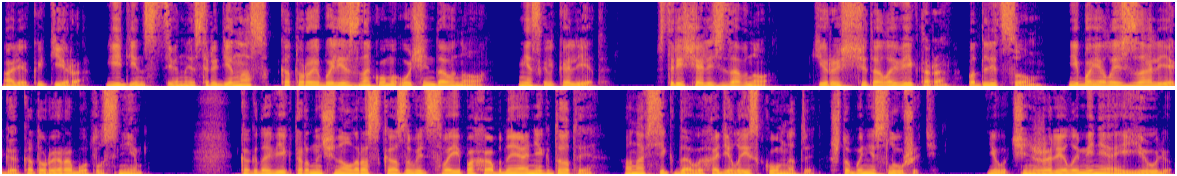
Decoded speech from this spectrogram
Олег и Кира, единственные среди нас, которые были знакомы очень давно, несколько лет. Встречались давно. Кира считала Виктора под лицом и боялась за Олега, который работал с ним. Когда Виктор начинал рассказывать свои похабные анекдоты, она всегда выходила из комнаты, чтобы не слушать. И очень жалела меня и Юлю.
